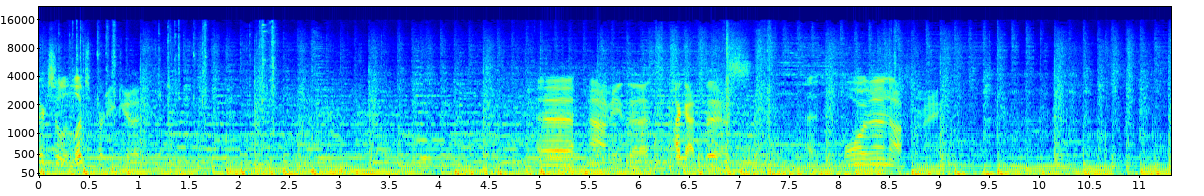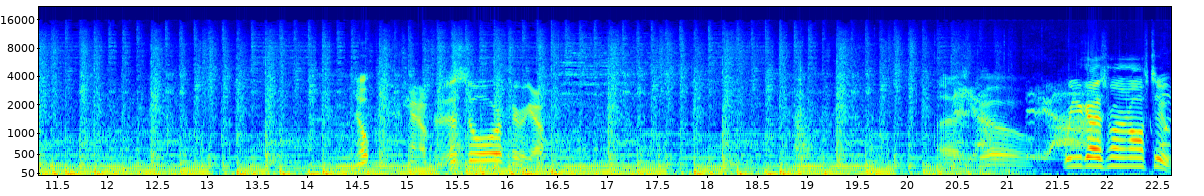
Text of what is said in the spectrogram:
Actually looks pretty good. Uh, I don't need that. I got this. That's more than enough for me. Nope. Can't open this door. Here we go. Let's go. Where you guys running off to?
